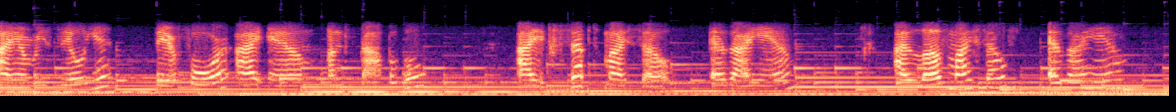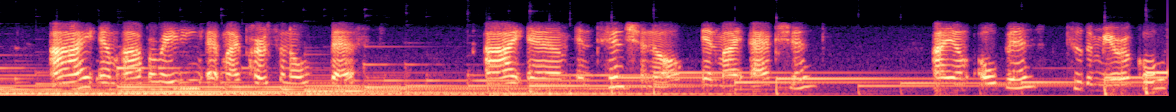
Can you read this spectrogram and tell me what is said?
I am resilient. Therefore, I am unstoppable. I accept myself as I am. I love myself as I am. I am operating at my personal best. I am intentional in my actions. I am open to the miracles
